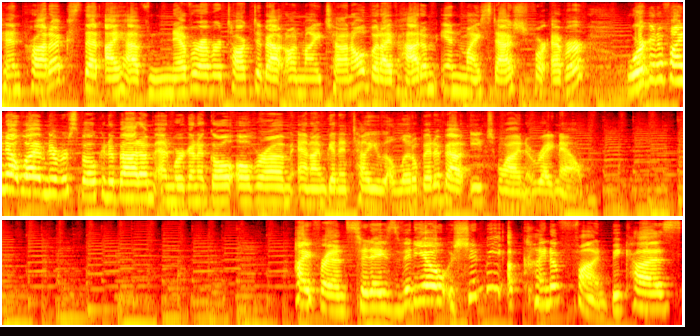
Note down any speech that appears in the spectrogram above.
10 products that I have never ever talked about on my channel, but I've had them in my stash forever. We're gonna find out why I've never spoken about them and we're gonna go over them and I'm gonna tell you a little bit about each one right now. Hi friends, today's video should be a kind of fun because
